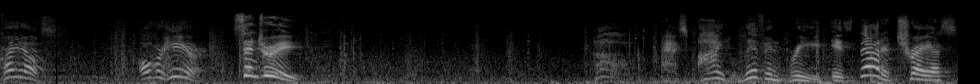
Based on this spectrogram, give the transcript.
Kratos! Over here! Sentry! As I breathe, is that Atreus?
